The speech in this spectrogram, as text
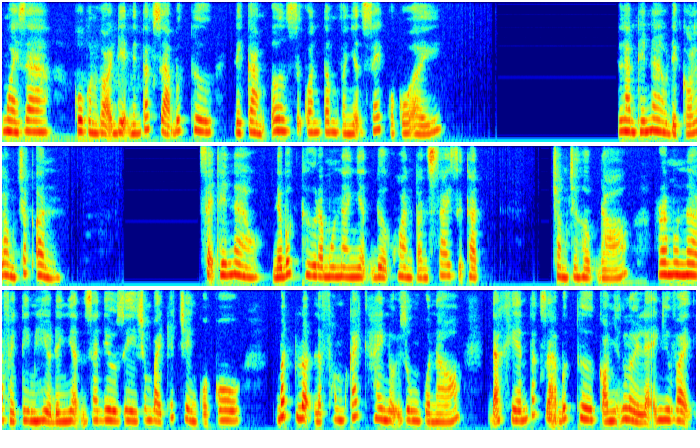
Ngoài ra, cô còn gọi điện đến tác giả bức thư để cảm ơn sự quan tâm và nhận xét của cô ấy. Làm thế nào để có lòng chắc ẩn? Sẽ thế nào nếu bức thư Ramona nhận được hoàn toàn sai sự thật? Trong trường hợp đó, Ramona phải tìm hiểu để nhận ra điều gì trong bài thuyết trình của cô, bất luận là phong cách hay nội dung của nó, đã khiến tác giả bức thư có những lời lẽ như vậy.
